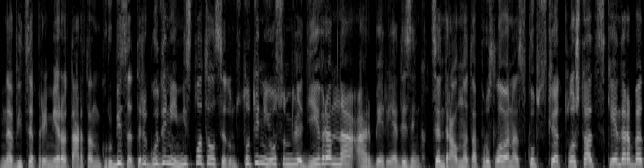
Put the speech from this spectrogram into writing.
на вице-премиерот Артан Груби за три години им исплатил 708.000 евра на Арберија Дизинг. Централната прослава на Скупскиот плоштад Скендербек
